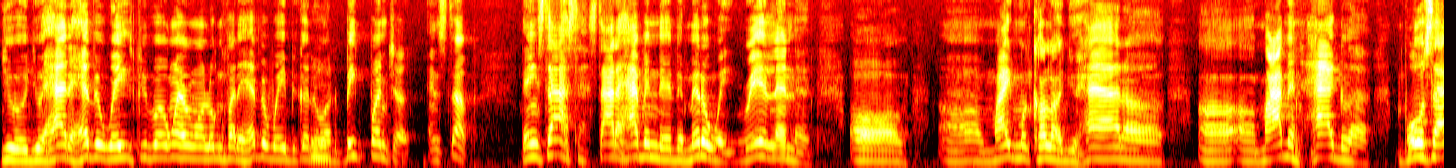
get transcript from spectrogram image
you you had heavyweights, people everyone looking for the heavyweight because they were the big puncher and stuff. Then started started having the, the middleweight, Ray Leonard or uh, Mike McCullough. You had uh, uh, uh, Marvin Hagler, Bosa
